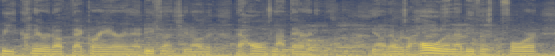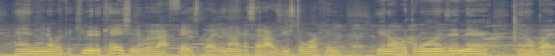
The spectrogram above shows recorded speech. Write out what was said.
we cleared up that gray area in that defense. You know, that, that hole's not there anymore. You know, there was a hole in that defense before, and you know, with the communication, it would have got fixed. But you know, like I said, I was used to working, you know, with the ones in there. You know, but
